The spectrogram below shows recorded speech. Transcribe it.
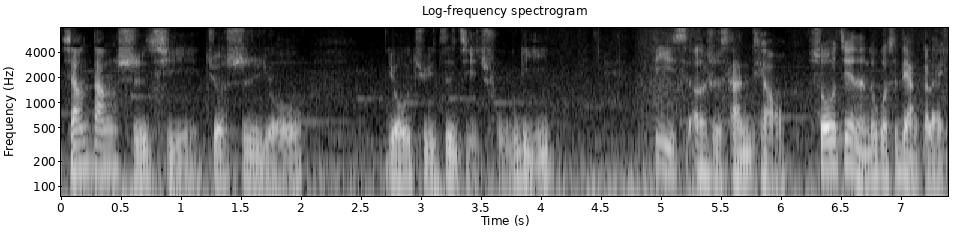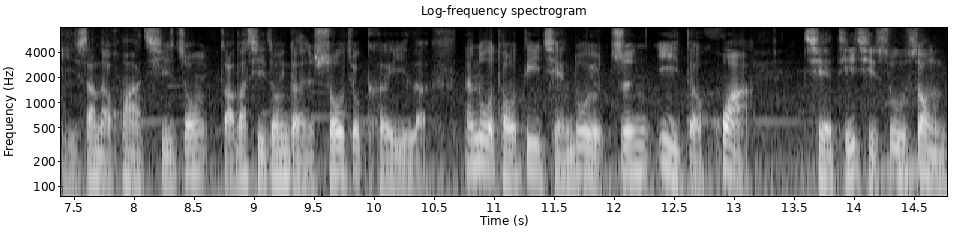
相当时期就是由邮局自己处理。第二十三条收件人如果是两个人以上的话，其中找到其中一个人收就可以了。那如果投递前若有争议的话，且提起诉讼，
